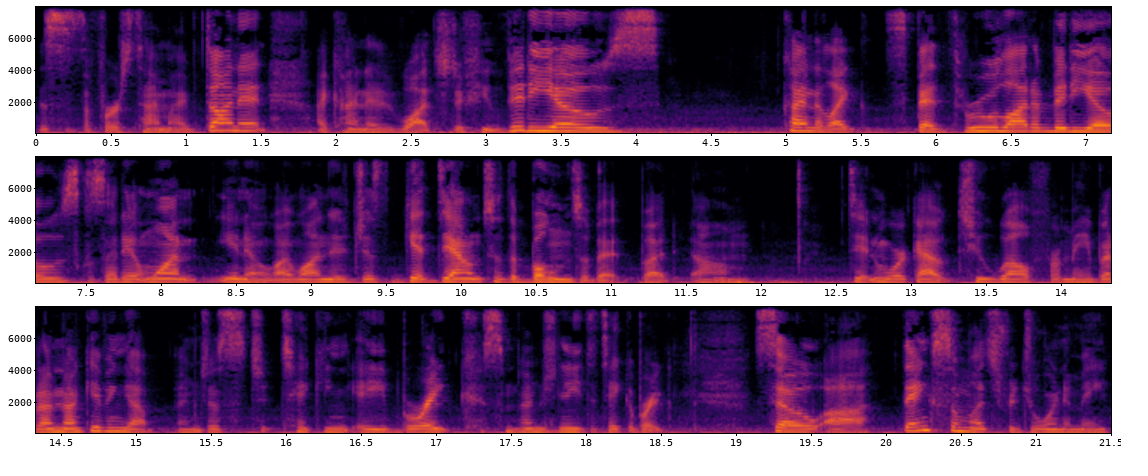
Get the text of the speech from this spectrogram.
This is the first time I've done it. I kind of watched a few videos, kind of like sped through a lot of videos because I didn't want, you know, I wanted to just get down to the bones of it, but, um, didn't work out too well for me, but I'm not giving up. I'm just taking a break. Sometimes you need to take a break. So uh, thanks so much for joining me.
